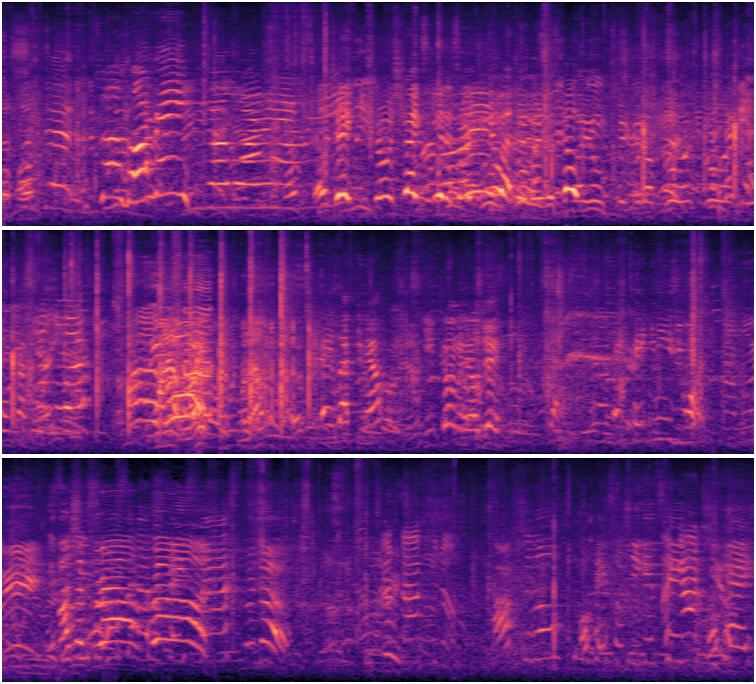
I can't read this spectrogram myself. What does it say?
Let's go, Laurie! Let's keep throwing strikes. Get us. How you do out there. Let's go. One out, right? One out. Lefty now. Keep coming, LJ. Hey, take an easy one. On the ground, run! That's optional. Optional? Okay, so she gets hit. Okay,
